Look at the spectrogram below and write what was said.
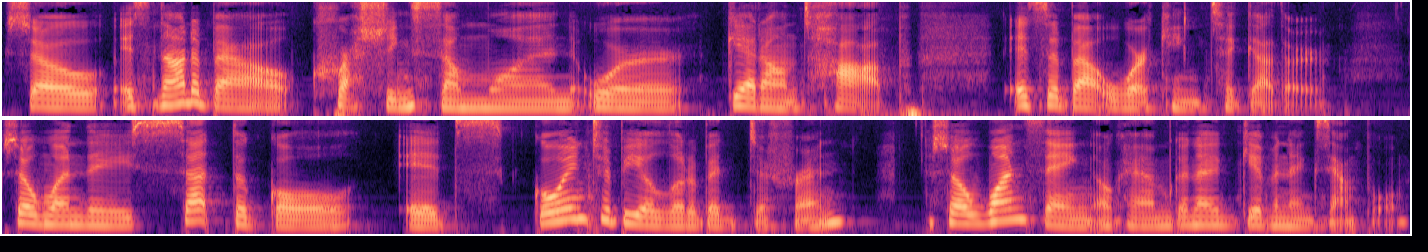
So it's not about crushing someone or get on top. It's about working together. So when they set the goal, it's going to be a little bit different. So one thing, okay, I'm gonna give an example.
